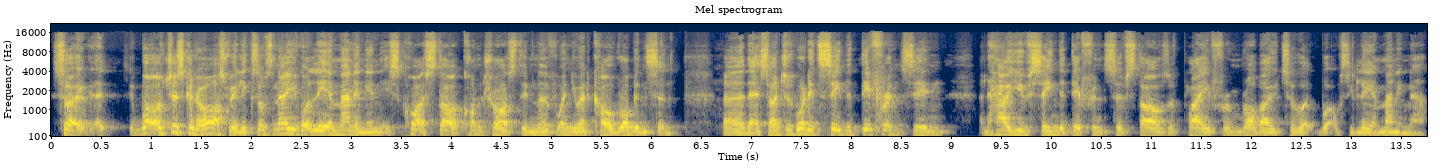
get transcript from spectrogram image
So, uh, what I was just going to ask really, because now you've got Liam Manning in, it's quite a stark contrast in of when you had Karl Robinson uh, there. So, I just wanted to see the difference in and how you've seen the difference of styles of play from Robbo to what obviously Liam Manning now.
